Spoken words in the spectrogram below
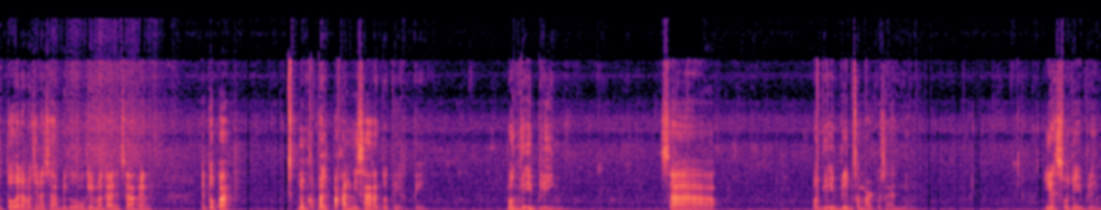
Totoo naman sinasabi ko, huwag kayong magalit sa akin. Ito pa, yung kapalpakan ni Sara Duterte, huwag nyo i-blame sa huwag nyo i-blame sa Marcos admin. Yes, huwag nyo i-blame.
